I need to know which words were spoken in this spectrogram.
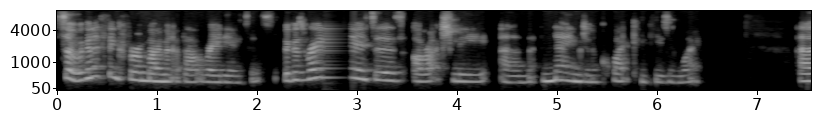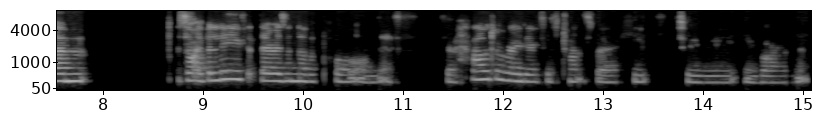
So we're going to think for a moment about radiators because radiators are actually um, named in a quite confusing way. Um, so I believe that there is another poll on this. So how do radiators transfer heat to the environment?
